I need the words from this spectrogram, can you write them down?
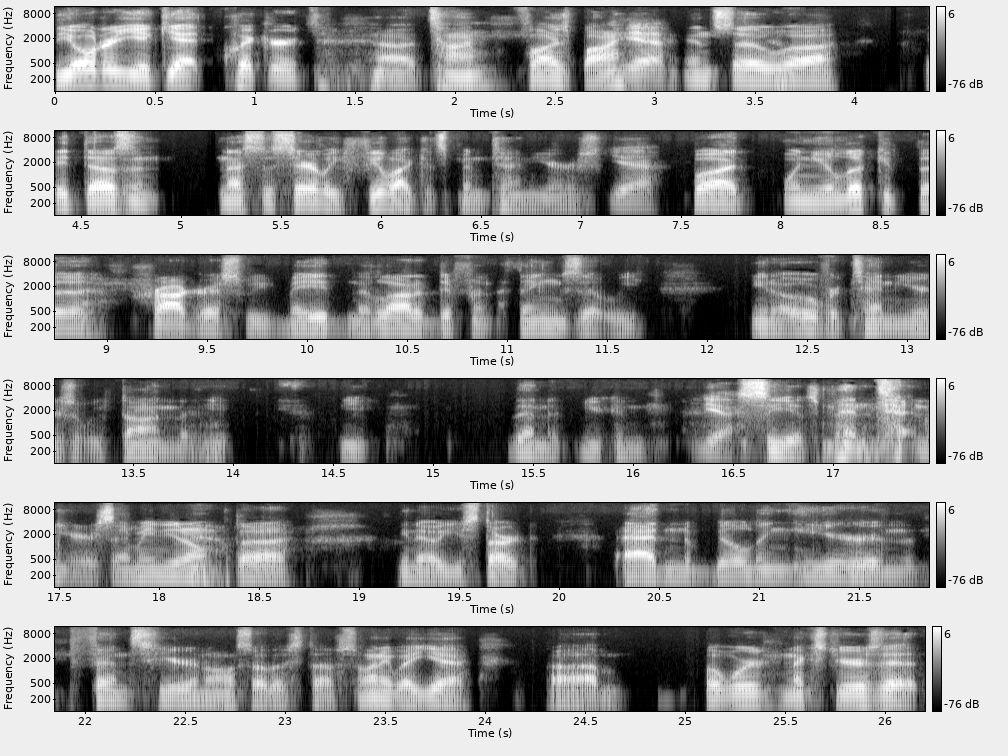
the older you get, quicker uh, time flies by. Yeah. and so uh, it doesn't necessarily feel like it's been 10 years. Yeah, but when you look at the progress we've made and a lot of different things that we you know over 10 years that we've done that you, you then you can yeah, see it's been 10 years. I mean you don't uh you know you start adding a building here and the fence here and all this other stuff. So anyway yeah um but we're next year is it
